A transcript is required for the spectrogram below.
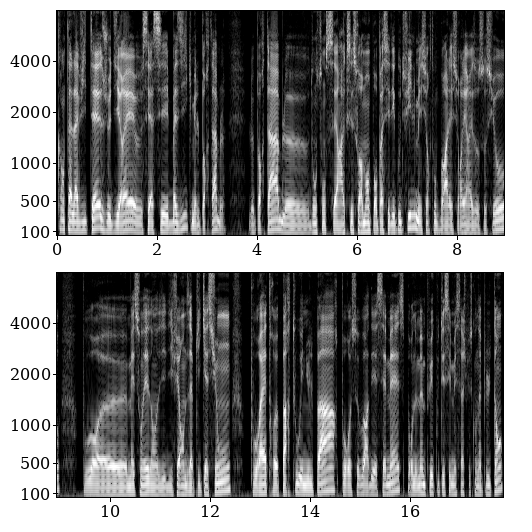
Quant à la vitesse, je dirais c'est assez basique, mais le portable le portable dont on sert accessoirement pour passer des coups de fil, mais surtout pour aller sur les réseaux sociaux, pour euh, mettre son nez dans des différentes applications, pour être partout et nulle part, pour recevoir des SMS, pour ne même plus écouter ses messages puisqu'on n'a plus le temps,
